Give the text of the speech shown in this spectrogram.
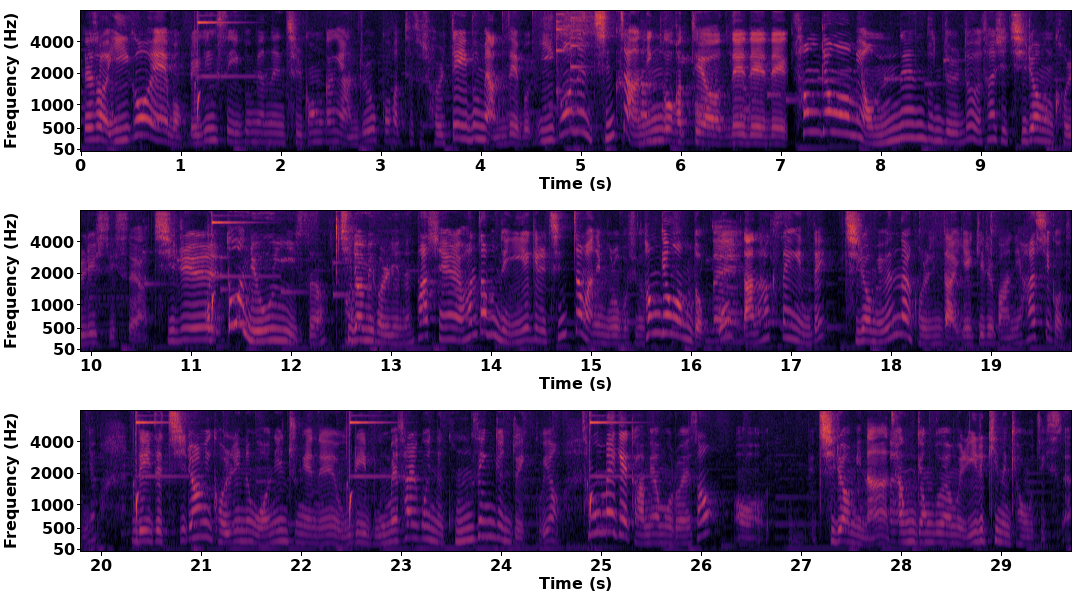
그래서 이거에 뭐 레깅스 입으면은 질 건강에 안 좋을 것 같아서 절대 입으면 안 돼. 뭐 이거는 진짜 아닌 것 같아요. 네네네. 성경험이 없는 분들도 사실 지렴은 걸릴 수 있어요. 질을 어떠한 요인이 있어요? 지렴이 걸리는? 사실 환자분들 이 얘기를 진짜 많이 물어보시고 성경험도 없고 네. 나는 학생인데 지렴이 맨날 걸린다 얘기를 많이 하시거든요. 근데 이제 지렴이 걸리는 원인 중에는 우리 몸에 살고 있는 공생균도 있고요. 성맥의 감염으로 해서 어, 질염이나 네. 자궁경부염을 일으키는 경우도 있어요.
